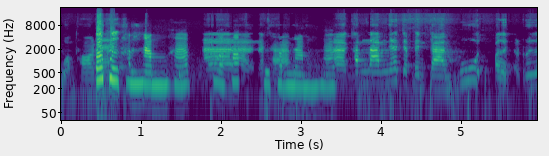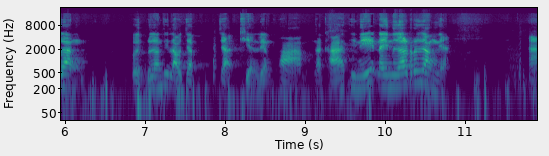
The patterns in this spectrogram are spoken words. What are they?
หัวข้อแรก็กคือคำนำครับอ่าหัวข้อนะคือคะคำนำครับอ่าคำนำเนี่ยจะเป็นการพูดเปิดเรื่อง เปิดเรื่องที่เราจะจะเขียนเรียงความนะคะ ทีนี้ในเนื้อเรื่องเนี่ยอ่า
